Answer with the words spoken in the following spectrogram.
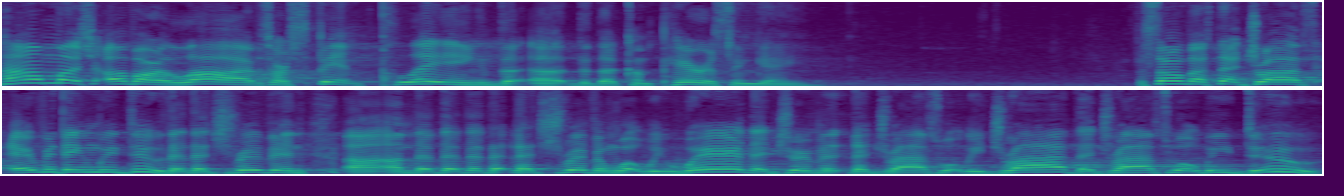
How much of our lives are spent playing the, uh, the, the, comparison game? For some of us, that drives everything we do. That, that's, driven, uh, um, that, that, that's driven what we wear, that, driven, that drives what we drive, that drives what we do.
